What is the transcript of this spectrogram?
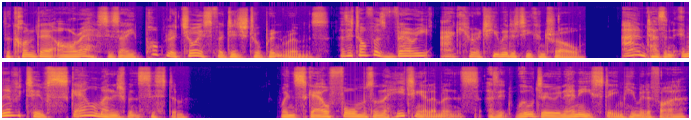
The Condair RS is a popular choice for digital print rooms as it offers very accurate humidity control and has an innovative scale management system when scale forms on the heating elements, as it will do in any steam humidifier,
